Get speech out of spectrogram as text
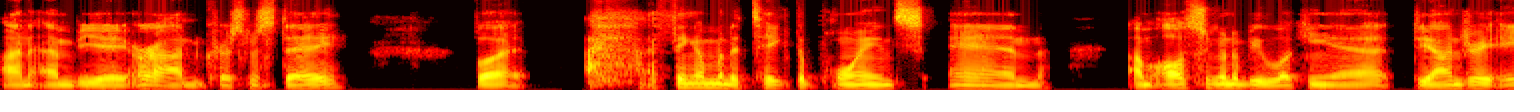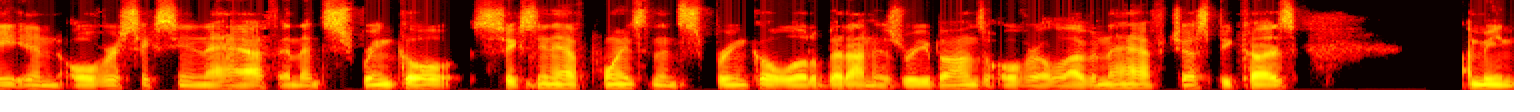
on NBA or on Christmas Day, but I think I'm going to take the points and I'm also going to be looking at DeAndre Ayton over 16 and a half and then sprinkle 16 and a half points and then sprinkle a little bit on his rebounds over 11 and a half just because I mean,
